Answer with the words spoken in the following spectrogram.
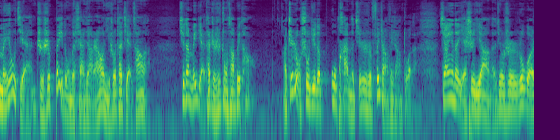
没有减，只是被动的下降。然后你说它减仓了，其实它没减，它只是重仓被套，啊，这种数据的误判呢，其实是非常非常多的。相应的也是一样的，就是如果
